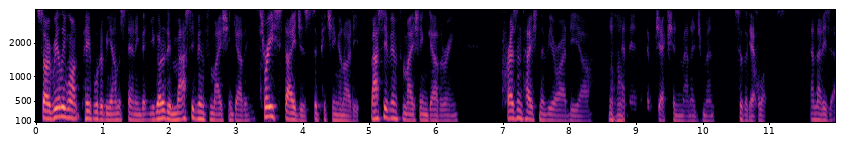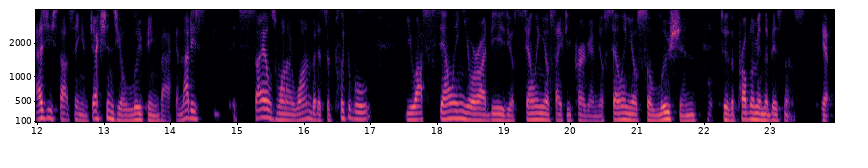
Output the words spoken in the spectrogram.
So I really want people to be understanding that you've got to do massive information gathering, three stages to pitching an idea massive information gathering, presentation of your idea, mm-hmm. and then objection management to the yep. close and that is as you start seeing objections you're looping back. And that is it's sales 101 but it's applicable. You are selling your ideas. You're selling your safety program. You're selling your solution to the problem in the business. Yep.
